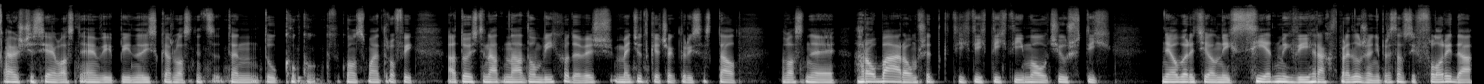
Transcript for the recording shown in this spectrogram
A ešte si aj vlastne MVP, získaš vlastne ten, tú Conn Smythe Trophy. A to ešte na, na tom východe, vieš, Matthew Tkečak, ktorý sa stal vlastne hrobárom všetkých tých, tých, tých tímov, či už v tých neuveriteľných 7 výhrách v predlžení. Predstav si, Florida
